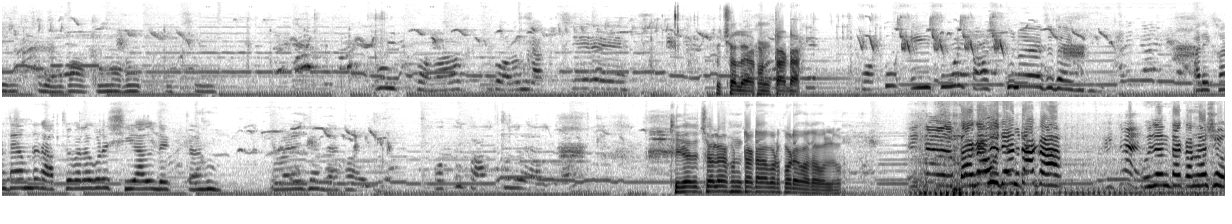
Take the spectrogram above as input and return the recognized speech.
এই বাবা এখন এখন বাবা গরম লাগছে। তো চলো এখন টাটা। কত এই সময় কাশফুল হয়ে আছে দেখবি আর এখানটায় আমরা রাত্রেবেলা করে শিয়াল দেখতাম। এবারে এসে দেখা হয় কত কাশফুল হয়ে আছে ঠিক আছে চলো এখন টাটা আবার পরে কথা বলব। টাকা উজান টাকা। উজান টাকা হাসো।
